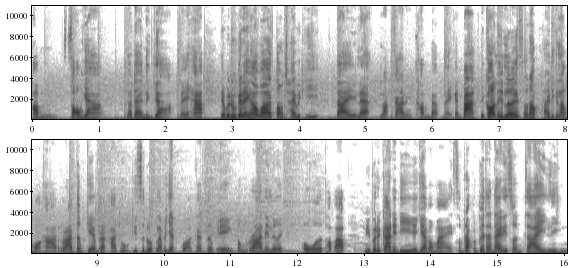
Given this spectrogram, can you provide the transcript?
ทำสองอย่างแล้วได้ 1 อย่างนะฮะ เดี๋ยวมาดูกันนะครับว่าต้องใช้วิธี ใดและหลักการทำแบบไหนกันบ้างในก่อนอื่นเลยสำหรับใครที่กำลังมองหาร้านเติมเกมราคาถูกที่สะดวกและประหยัดกว่าการเติมเองต้องร้านนี้เลย Over Top Up มีบริการดีๆเยอะแยะมากมายสำหรับเพื่อนๆท่านใดที่สนใจลิงก์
